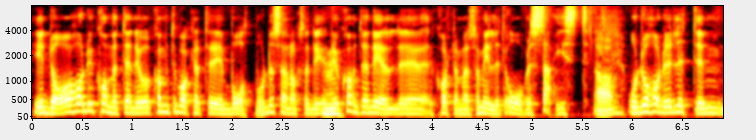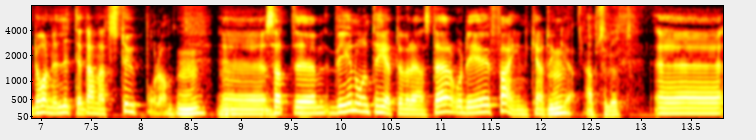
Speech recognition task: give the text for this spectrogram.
Idag har det kommit en del, och kommer tillbaka till det båtmode sen också, det, det har kommit en del eh, korta med som är lite oversized. Mm. Ja. Och då har du lite, då har ni lite ett annat stuk på dem. Mm. Eh, så att eh, vi är nog inte helt överens där och det är fine kan jag tycka. Absolut. Eh,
